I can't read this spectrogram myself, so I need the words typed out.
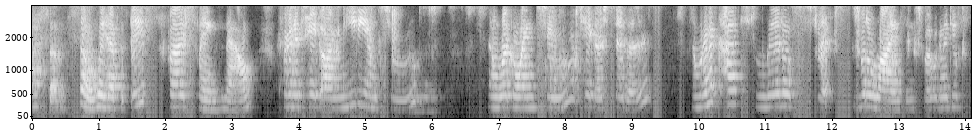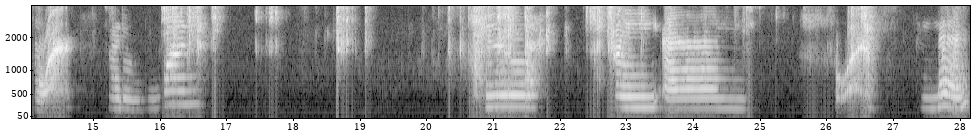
Awesome. So we have the base for our swings now. We're going to take our medium tube and we're going to take our scissors and we're going to cut little strips, little lines into it. We're going to do four. So we're going to do one, two, three, and four. And then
